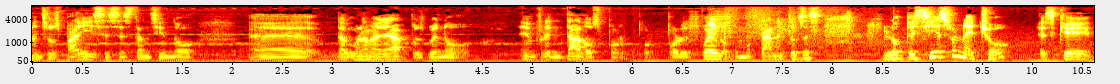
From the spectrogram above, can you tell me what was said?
en sus países, están siendo eh, de alguna manera, pues bueno, enfrentados por, por el pueblo como tal. Entonces, lo que sí es un hecho es que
